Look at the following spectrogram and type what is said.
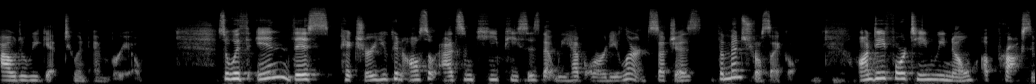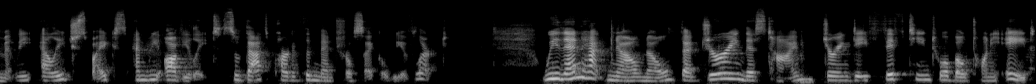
how do we get to an embryo. So within this picture, you can also add some key pieces that we have already learned, such as the menstrual cycle. Mm-hmm. On day 14, we know approximately LH spikes and we ovulate. So that's part of the menstrual cycle we have learned. We then now know that during this time, during day 15 to about 28,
